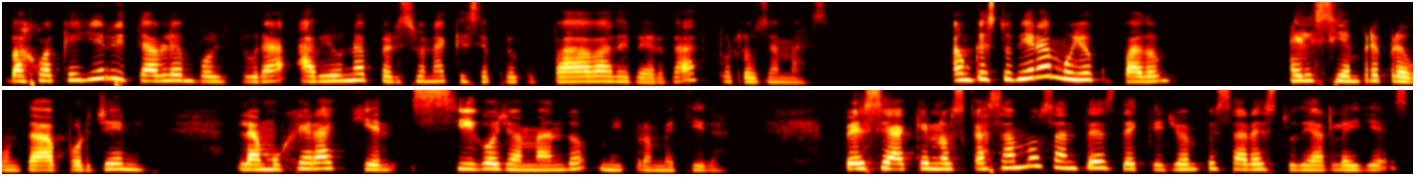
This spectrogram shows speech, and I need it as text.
bajo aquella irritable envoltura había una persona que se preocupaba de verdad por los demás. Aunque estuviera muy ocupado, él siempre preguntaba por Jenny, la mujer a quien sigo llamando mi prometida. Pese a que nos casamos antes de que yo empezara a estudiar leyes,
